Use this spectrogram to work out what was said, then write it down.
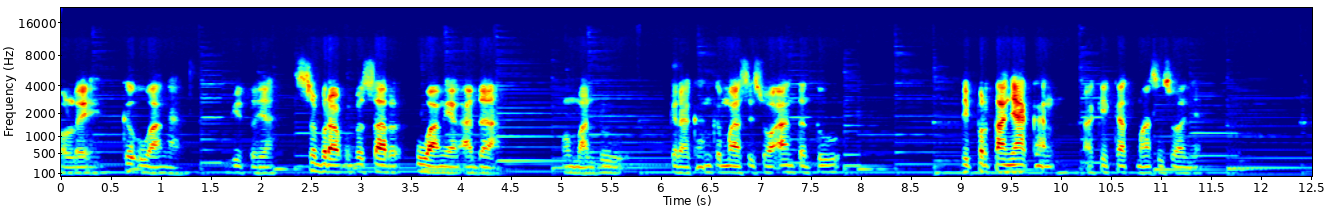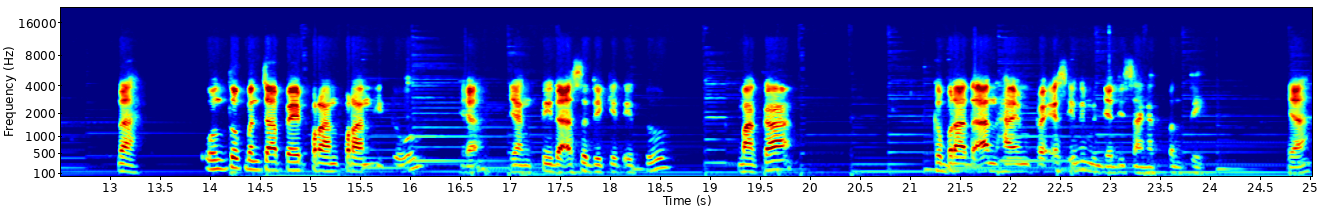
oleh keuangan gitu ya. Seberapa besar uang yang ada memandu gerakan kemahasiswaan tentu dipertanyakan hakikat mahasiswanya. Nah, untuk mencapai peran-peran itu ya, yang tidak sedikit itu, maka keberadaan HMPS ini menjadi sangat penting. Ya.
